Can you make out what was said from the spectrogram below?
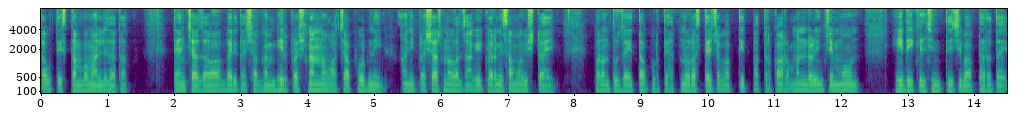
चौथे स्तंभ मानले जातात. त्यांच्या जबाबदारीत अशा गंभीर प्रश्नांना वाचा फोडणे आणि प्रशासनाला जागे करणे समाविष्ट आहे. परंतु जैतापूर ते हतनूर रस्त्याच्या बाबतीत पत्रकार मंडळींचे मौन ही देखील चिंतेची बाब ठरत आहे.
